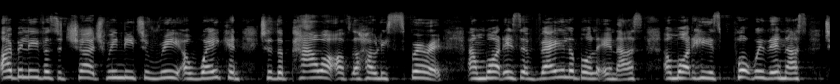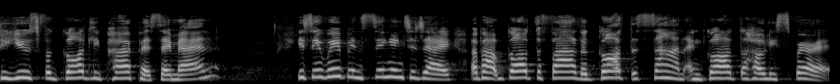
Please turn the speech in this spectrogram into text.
I believe as a church we need to reawaken to the power of the Holy Spirit and what is available in us and what he has put within us to use for godly purpose. Amen. You see, we've been singing today about God the Father, God the Son, and God the Holy Spirit.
